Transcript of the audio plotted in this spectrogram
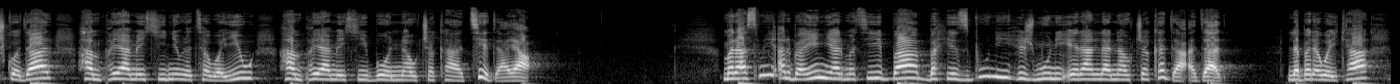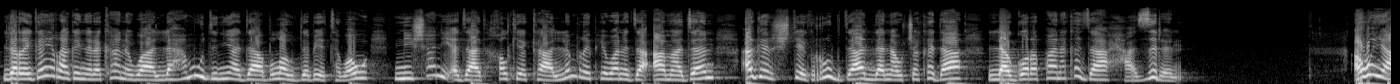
شکۆدار هەم پەیامێکی نێونەتەوەیی و هەم پەیامێکی بۆ ناوچەکە تێدایە. مەراسمی ئەربەعین یارمەتی بە بەهێزبوونی هژموونی ئێران لە ناوچەکەدا ئەدات، لەبەرئەوەی کە لە ڕێگای ڕاگەیەنەرەکانەوە لە هەموو دنیادا بڵاو دەبێتەوە و نیشانی ئەدات خەڵکێک کە لەم ڕێپێوانەدا ئامادەن ئەگەر شتێک ڕووبدات لە ناوچەکەدا لە گۆڕەپانەکەدا حازرن. ئەوەیە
